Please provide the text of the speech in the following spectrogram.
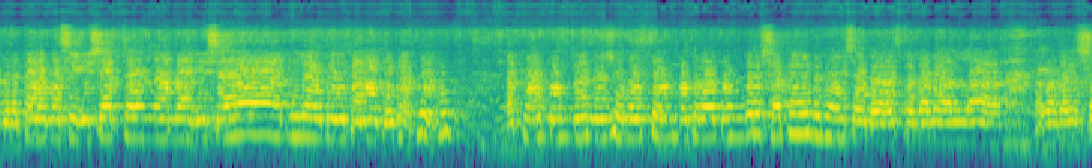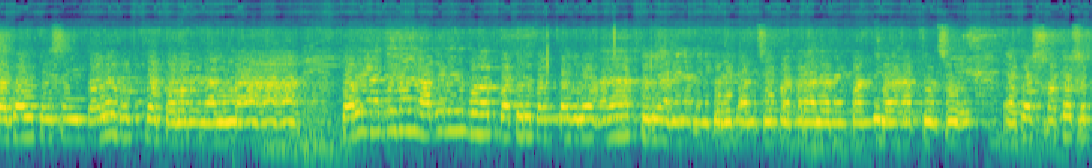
আমাদের কাছে হিসাব চান আমরা হিসাব মিলে ওদের পালাতে পারব আপনার বন্ধুর সমস্ত অন্যতরা বন্ধুর সাথে ব্যবস্থা করে আল্লাহ। আমাদের সকলকে সেই দলভুক্ত করবেন আল্লাহ। পরে আজকাল আদরের মহব্বতের বন্ধগুলো হাত তুলে আমি নামিন করে টানছে প্রকার অনেক মন্দিরে হাত তুলছে। এত শত শত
